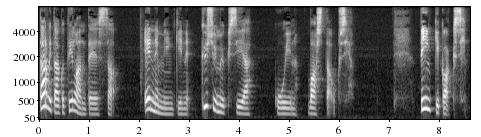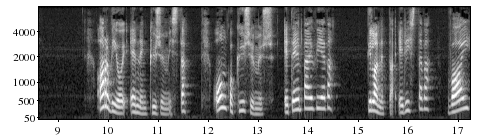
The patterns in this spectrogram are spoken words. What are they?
tarvitaanko tilanteessa ennemminkin kysymyksiä kuin vastauksia. Vinkki kaksi. Arvioi ennen kysymistä, onko kysymys eteenpäin vievä tilannetta edistävä vai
